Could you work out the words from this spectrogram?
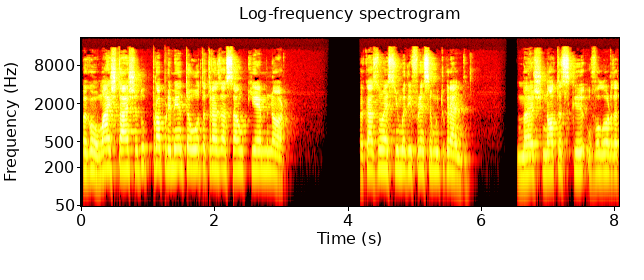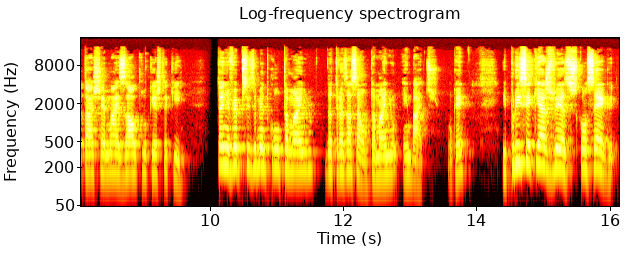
pagou mais taxa do que propriamente a outra transação que é menor. Por acaso não é assim uma diferença muito grande, mas nota-se que o valor da taxa é mais alto do que este aqui tem a ver precisamente com o tamanho da transação, o tamanho em bytes, ok? E por isso é que às vezes se consegue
